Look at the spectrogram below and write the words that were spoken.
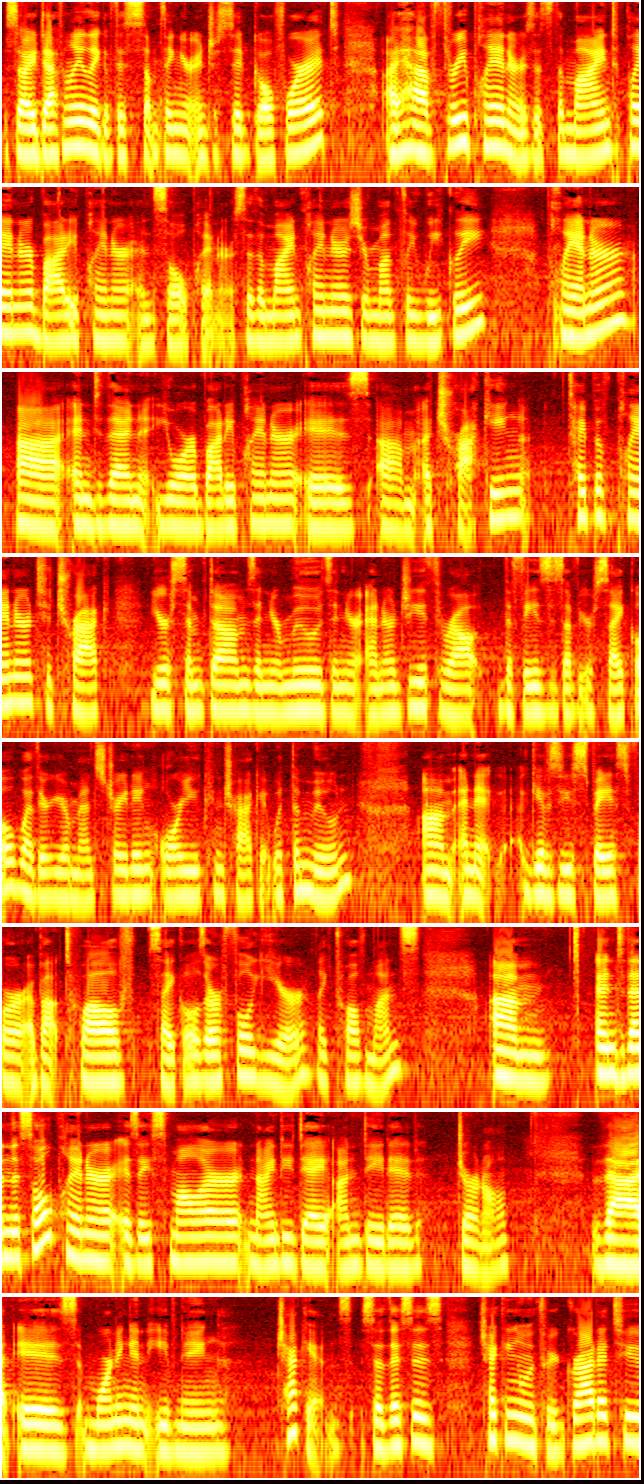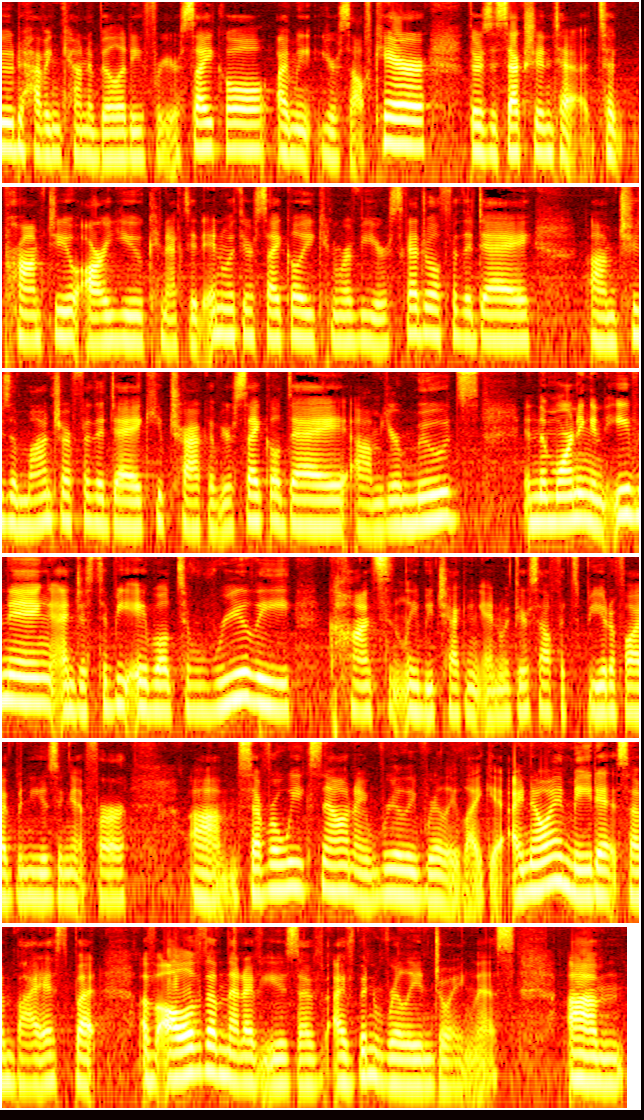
so I definitely like if this is something you're interested, go for it. I have three planners. It's the mind planner, body planner, and soul planner. So the mind planner is your monthly, weekly planner, uh, and then your body planner is um, a tracking type of planner to track your symptoms and your moods and your energy throughout the phases of your cycle, whether you're menstruating or you can track it with the moon. Um, and it gives you space for about 12 cycles or a full year, like 12 months. Um, and then the Soul Planner is a smaller 90 day undated journal that is morning and evening check ins. So, this is checking in with your gratitude, having accountability for your cycle, I mean, your self care. There's a section to, to prompt you Are you connected in with your cycle? You can review your schedule for the day, um, choose a mantra for the day, keep track of your cycle day, um, your moods in the morning and evening, and just to be able to really constantly be checking in with yourself. It's beautiful. I've been using it for um, several weeks now, and I really, really like it. I know I made it, so I'm biased, but of all of them that I've used, I've, I've been really enjoying this. Um,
